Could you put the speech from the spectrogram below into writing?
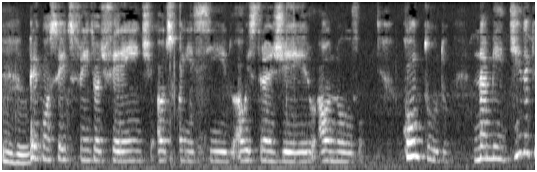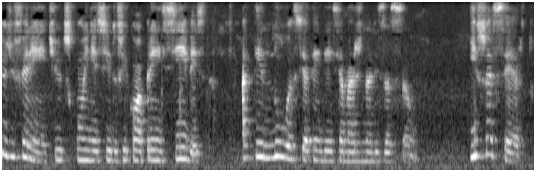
Uhum. Preconceitos frente ao diferente, ao desconhecido, ao estrangeiro, ao novo. Contudo, na medida que o diferente e o desconhecido ficam apreensíveis, atenua-se a tendência à marginalização. Isso é certo.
